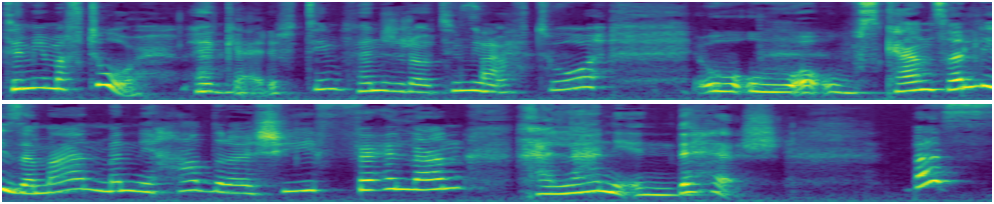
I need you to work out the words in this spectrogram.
تمي مفتوح هيك عرفتي؟ مفنجرة وتمي صح. مفتوح. وكان صار لي زمان مني حاضرة شيء فعلا خلاني اندهش. بس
